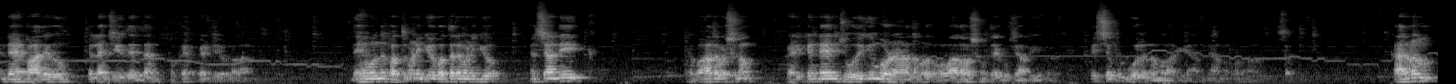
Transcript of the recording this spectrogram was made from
എന്റെ പാചകവും എല്ലാം ചെയ്തു തരുത്താൻ ഒക്കെ വേണ്ടിയുള്ളതാണ്. അദ്ദേഹം ഒന്ന് പത്ത് മണിക്കോ പത്തര മണിക്കോ ശാന്തി പ്രഭാത ഭക്ഷണം കഴിക്കണ്ടേ എന്ന് ചോദിക്കുമ്പോഴാണ് നമ്മൾ പ്രഭാത ഭക്ഷണത്തെക്കുറിച്ച് അറിയുന്നത്. വിശപ്പ് പോലും നമ്മൾ അറിയാറില്ല എന്നുള്ളതാണ് സത്യം. കാരണം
